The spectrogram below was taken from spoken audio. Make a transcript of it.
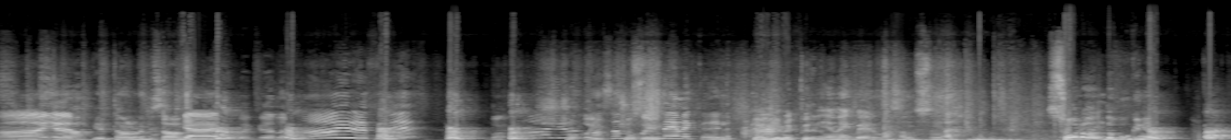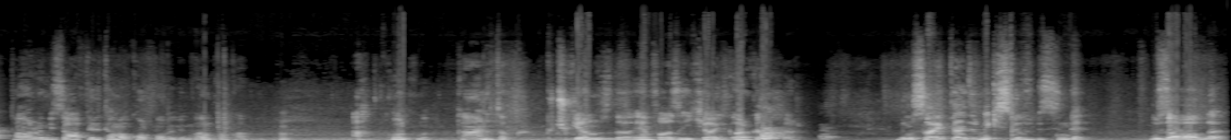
Hayır. Simsiyah bir tanrı misafiri. Gel bakalım. Hayır Efe. Bak çok ayıp Masanın çok üstünde ayıp. yemek verelim. Gel yemek verelim. Yemek verelim masanın üstünde. Son anda bugünün tanrı misafiri tamam korkma bebeğim korkma. Korkma. Karnı tok. Küçük yalnız daha en fazla 2 aylık. Arkadaşlar bunu sahiplendirmek istiyoruz biz şimdi. Bu zavallı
